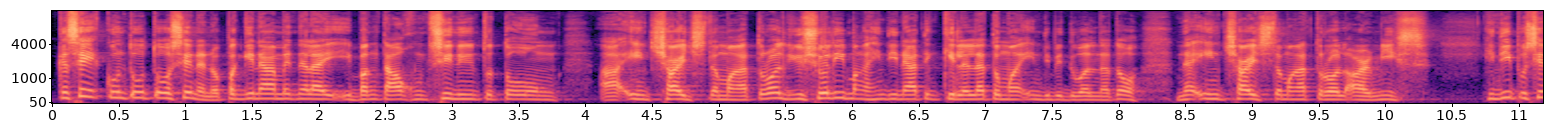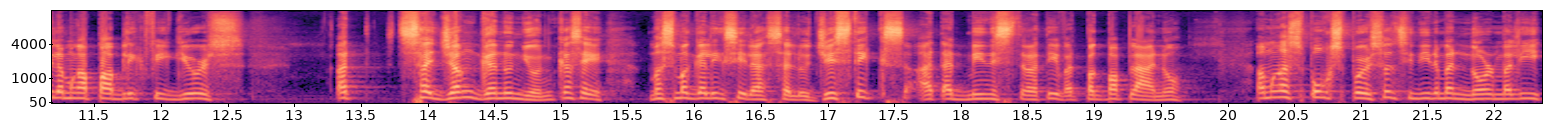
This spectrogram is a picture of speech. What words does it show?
Kasi kung tutuusin ano, pag ginamit nila ibang tao kung sino yung totoong ah, in charge ng mga troll, usually mga hindi natin kilala tong mga individual na to na in charge ng mga troll armies. Hindi po sila mga public figures. At sadyang ganun yun kasi mas magaling sila sa logistics at administrative at pagpaplano. Ang mga spokespersons hindi naman normally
